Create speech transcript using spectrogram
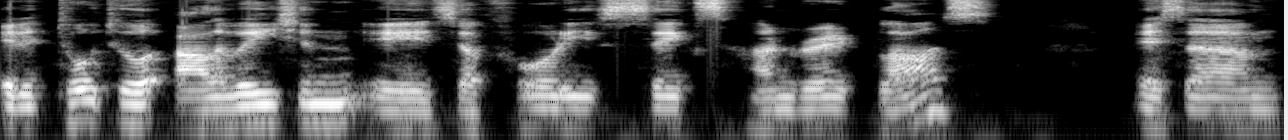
And the total elevation is uh, 4,600 plus. It's, um,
